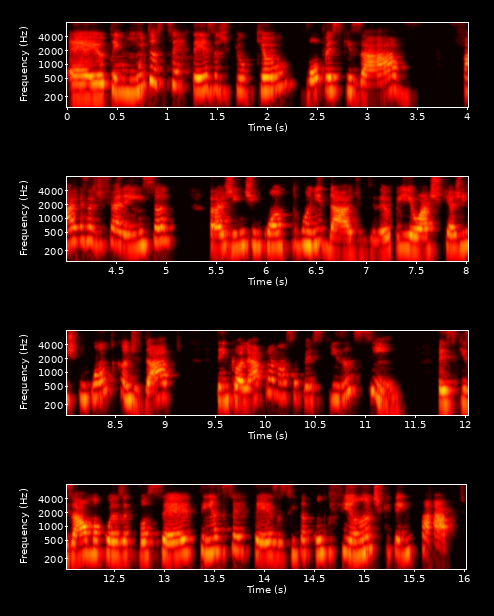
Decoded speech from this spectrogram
é, eu tenho muita certeza de que o que eu vou pesquisar faz a diferença para a gente enquanto humanidade, entendeu? E eu acho que a gente, enquanto candidato, tem que olhar para a nossa pesquisa, sim. Pesquisar uma coisa que você tenha certeza, sinta confiante que tem impacto.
